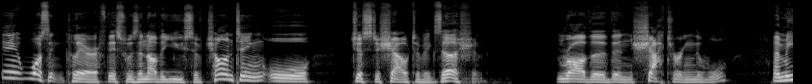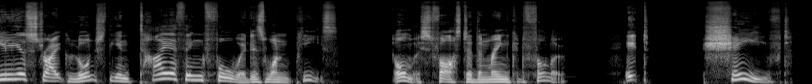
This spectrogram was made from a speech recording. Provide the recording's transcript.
It wasn't clear if this was another use of chanting or just a shout of exertion. Rather than shattering the wall, Amelia's strike launched the entire thing forward as one piece, almost faster than Rain could follow. It shaved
